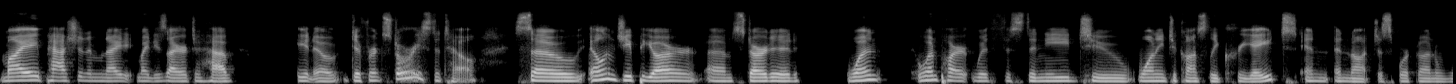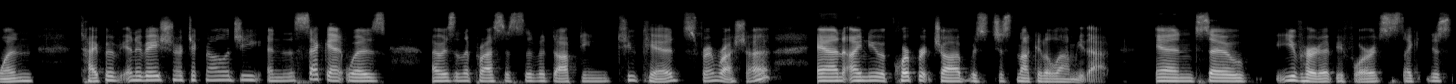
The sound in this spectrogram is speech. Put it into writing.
my passion and my, my desire to have, you know, different stories to tell. So LMGPR um, started one one part with this the need to wanting to constantly create and and not just work on one type of innovation or technology. And the second was I was in the process of adopting two kids from Russia, and I knew a corporate job was just not going to allow me that. And so you've heard it before. It's just like there's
